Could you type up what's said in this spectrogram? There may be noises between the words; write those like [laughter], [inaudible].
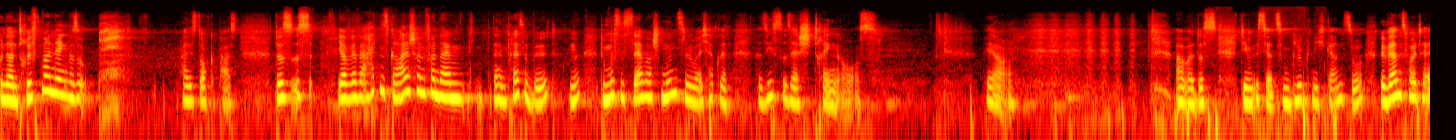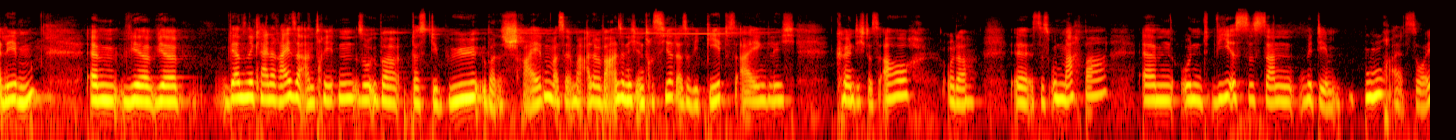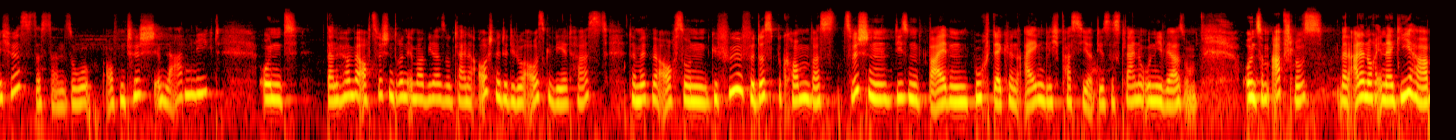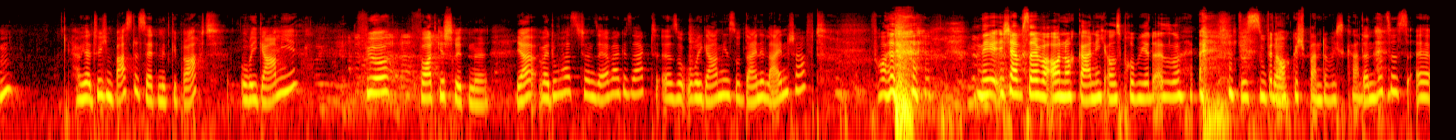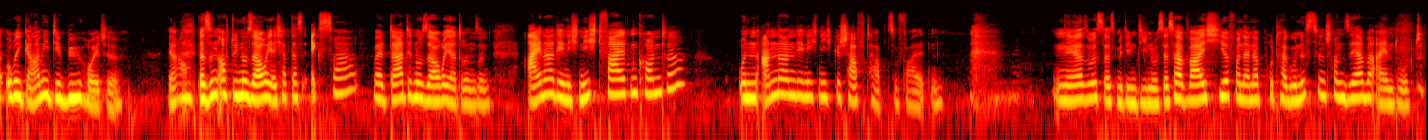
Und dann trifft man, denkt man so, boah, hat es doch gepasst. Das ist, ja, wir, wir hatten es gerade schon von deinem, deinem Pressebild. Ne? Du musstest selber schmunzeln, weil ich habe gesagt, da siehst du sehr streng aus. Ja, aber das, dem ist ja zum Glück nicht ganz so. Wir werden es heute erleben. Ähm, wir, wir werden so eine kleine Reise antreten, so über das Debüt, über das Schreiben, was ja immer alle wahnsinnig interessiert. Also wie geht es eigentlich? Könnte ich das auch? Oder äh, ist es unmachbar? Ähm, und wie ist es dann mit dem Buch als solches, das dann so auf dem Tisch im Laden liegt? Und dann hören wir auch zwischendrin immer wieder so kleine Ausschnitte, die du ausgewählt hast, damit wir auch so ein Gefühl für das bekommen, was zwischen diesen beiden Buchdeckeln eigentlich passiert, dieses kleine Universum. Und zum Abschluss, wenn alle noch Energie haben, habe ich natürlich ein Bastelset mitgebracht, Origami für Fortgeschrittene. Ja, weil du hast schon selber gesagt, äh, so Origami ist so deine Leidenschaft. Voll. [laughs] nee, ich habe es selber auch noch gar nicht ausprobiert. Also ich bin auch gespannt, ob ich es kann. Dann wird es äh, Origami-Debüt heute. Ja? Genau. Da sind auch Dinosaurier. Ich habe das extra, weil da Dinosaurier drin sind. Einer, den ich nicht falten konnte und einen anderen, den ich nicht geschafft habe zu falten. [laughs] Naja, so ist das mit den Dinos. Deshalb war ich hier von deiner Protagonistin schon sehr beeindruckt.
